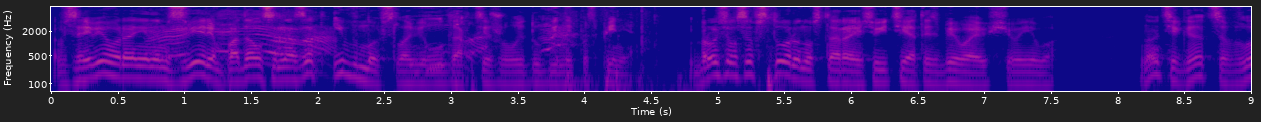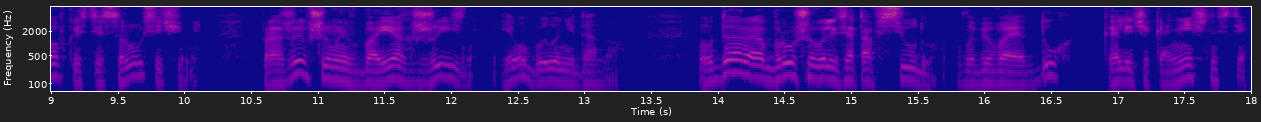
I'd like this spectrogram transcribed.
Взревел раненым зверем, подался назад и вновь словил удар тяжелой дубиной по спине. Бросился в сторону, стараясь уйти от избивающего его. Но тягаться в ловкости с русичами, прожившими в боях жизнь, ему было не дано. Удары обрушивались отовсюду, выбивая дух калеча конечности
